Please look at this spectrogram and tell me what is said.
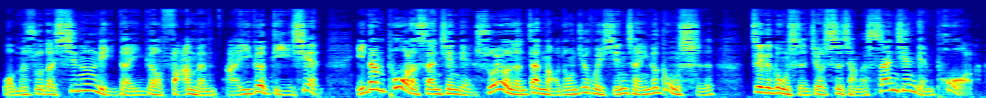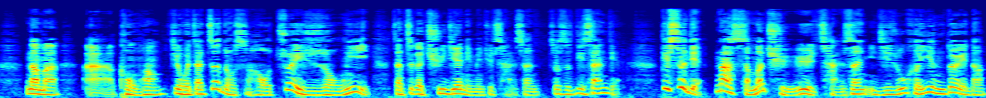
我们说的心理的一个阀门啊，一个底线，一旦破了三千点，所有人在脑中就会形成一个共识，这个共识就市场的三千点破了。那么，啊，恐慌就会在这种时候最容易在这个区间里面去产生，这是第三点。第四点，那什么区域产生以及如何应对呢？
